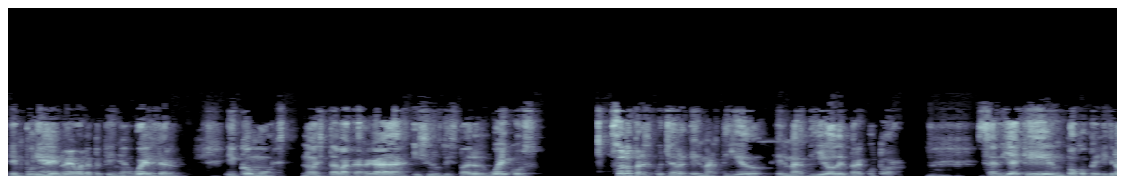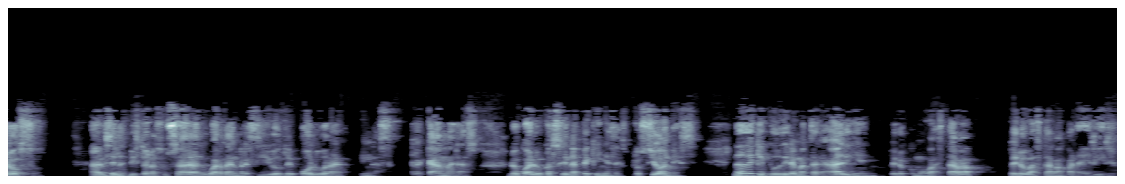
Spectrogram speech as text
Empuñé de nuevo la pequeña welter, y como no estaba cargada, hice unos disparos huecos, solo para escuchar el martilleo, el martilleo del percutor. Sabía que era un poco peligroso, a veces las pistolas usadas guardan residuos de pólvora en las recámaras, lo cual ocasiona pequeñas explosiones. Nada que pudiera matar a alguien, pero como bastaba, pero bastaba para herir.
